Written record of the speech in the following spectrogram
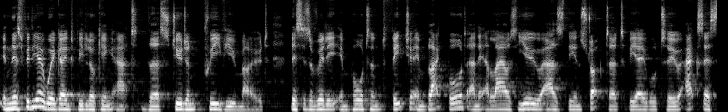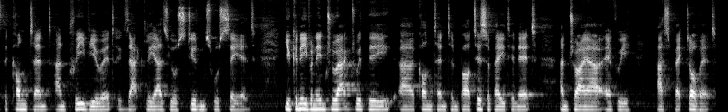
In this video, we're going to be looking at the student preview mode. This is a really important feature in Blackboard and it allows you as the instructor to be able to access the content and preview it exactly as your students will see it. You can even interact with the uh, content and participate in it and try out every aspect of it.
